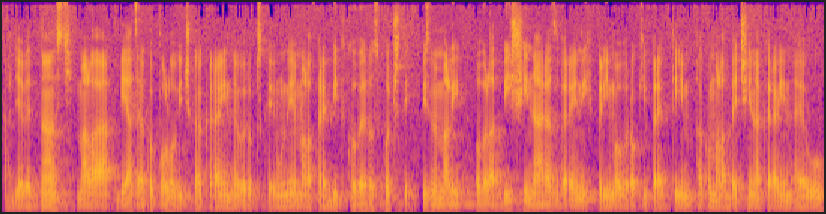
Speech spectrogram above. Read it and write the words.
a 2019 mala viac ako polovička krajín Európskej únie mala prebytkové rozpočty. My sme mali oveľa vyšší náraz verejných príjmov roky predtým, ako mala väčšina krajín krajín EÚ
